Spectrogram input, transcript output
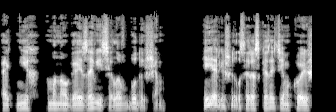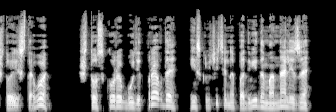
от них многое зависело в будущем. И я решился рассказать им кое-что из того, что скоро будет правда, исключительно под видом анализа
